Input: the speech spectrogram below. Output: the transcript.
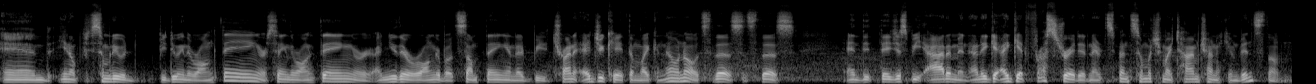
and you know, somebody would be doing the wrong thing or saying the wrong thing, or I knew they were wrong about something, and I'd be trying to educate them, like, no, no, it's this, it's this and they just be adamant. And I get, I get frustrated, and I'd spend so much of my time trying to convince them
